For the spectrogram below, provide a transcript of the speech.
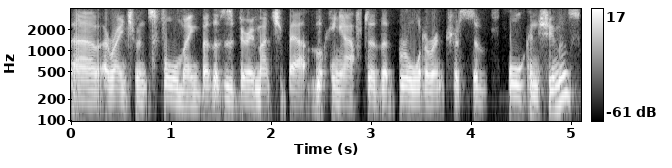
uh, arrangements forming, but this is very much about looking after the broader interests of all consumers.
